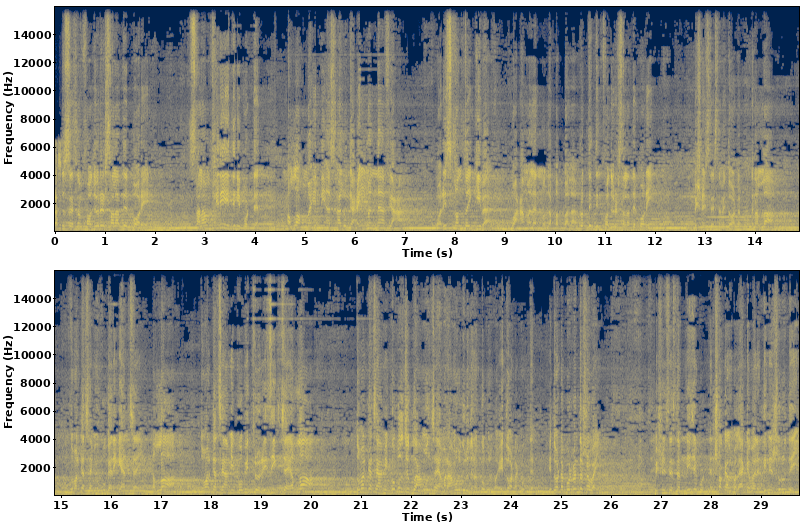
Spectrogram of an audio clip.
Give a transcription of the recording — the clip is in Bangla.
রাসুলাম ফজরের সালাতের পরে সালাম ফিরিয়ে তিনি পড়তেন মুতাকাব্বালা। প্রত্যেকদিন ফজরের পরেই এই পড়তেন, আল্লাহ, তোমার কাছে আমি উপকারী জ্ঞান চাই। আল্লাহ, তোমার কাছে আমি পবিত্র রিজিক চাই। আল্লাহ, তোমার কাছে আমি কবুলযোগ্য আমল চাই। আমার আমলগুলো যেন কবুল হয়। এই দোয়াটা করতেন। এই দোয়াটা পড়বেন তো সবাই? বিষ্ণু ইসলাম নিজে পড়তেন সকালবেলা একেবারে দিনের শুরুতেই।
